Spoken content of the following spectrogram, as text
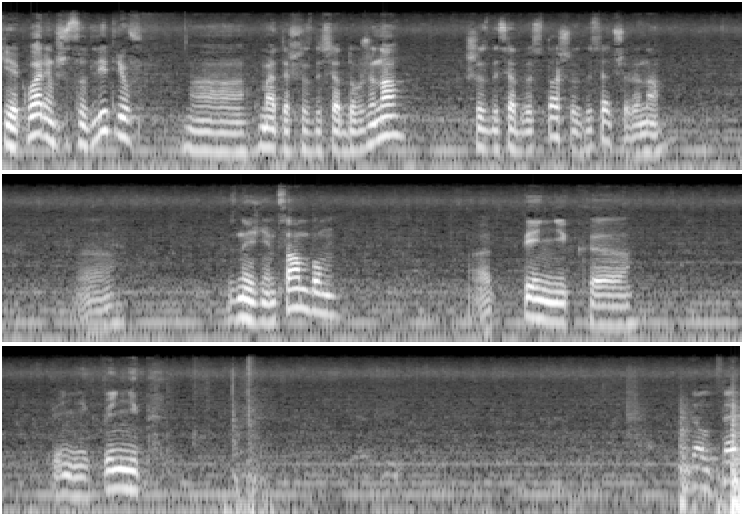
Такий акваріум 600 літрів, метр 60 довжина, 60 висота, 60 ширина. Е, З нижнім самбом. Е, е, Пеннік, пеннік. Делтек.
